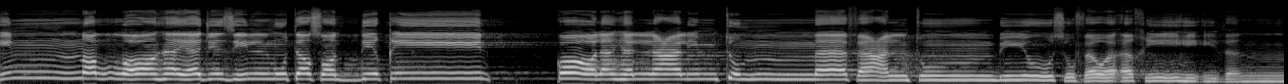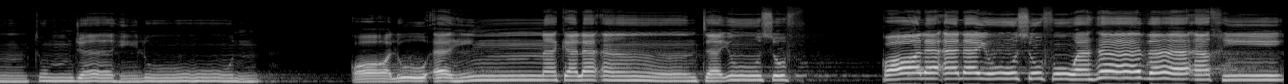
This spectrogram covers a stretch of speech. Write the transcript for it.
ان الله يجزي المتصدقين. قال هل علمتم ما فعلتم بيوسف واخيه اذا أنتم جاهلون؟ قالوا اهنك لانت يوسف؟ قال أنا يوسف وهذا أخي.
